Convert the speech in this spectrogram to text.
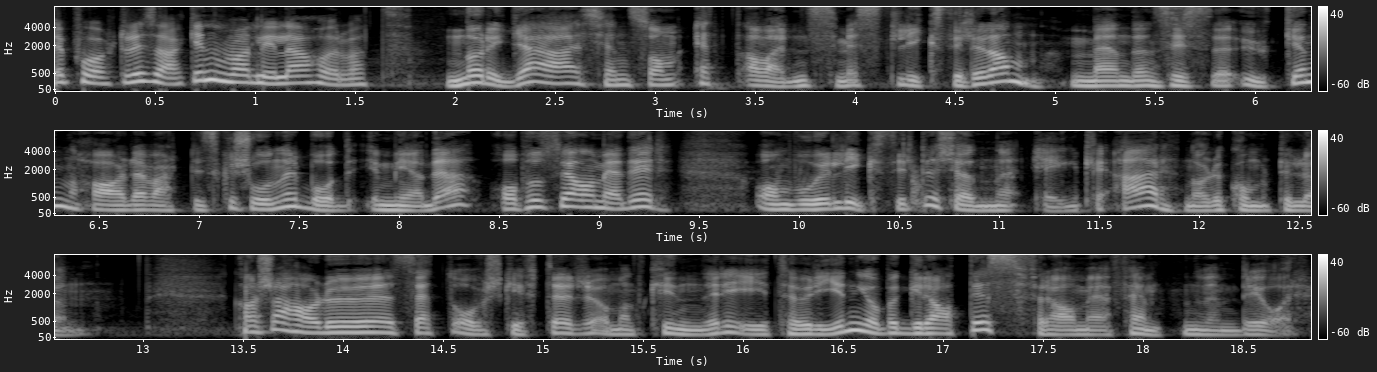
Reporter i saken var Lilla Horvath. Norge er kjent som et av verdens mest likestilte land, men den siste uken har det vært diskusjoner både i media og på sosiale medier om hvor likestilte kjønnene egentlig er når det kommer til lønn. Kanskje har du sett overskrifter om at kvinner i teorien jobber gratis fra og med 15. november i år.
